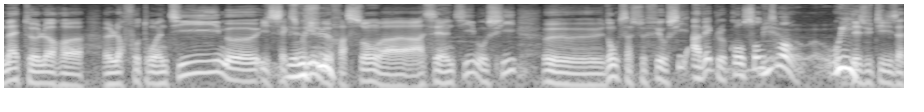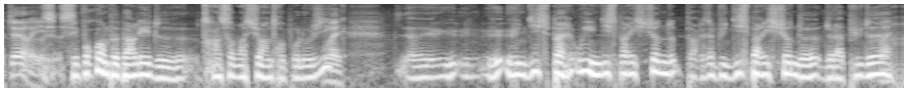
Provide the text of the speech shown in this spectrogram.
mettent leurs euh, leur photos intimes, ils s'expriment de façon assez intime aussi. donc ça se fait aussi avec le consentement des utilisateurs. Et... C'est pourquoi on peut parler de transformation anthropologique. Euh, une, oui, une disparition, de, par exemple, une disparition de, la pudeur.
